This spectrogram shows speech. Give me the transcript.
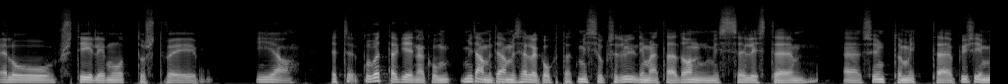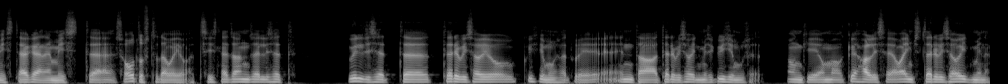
elustiili muutust või? jaa, et kui võttagi nagu, mida me teame selle kohta, et mis niisugused üldnimetajad on, mis selliste äh, sümptomite püsimist ja ägenemist äh, soodustada võivad, siis need on sellised üldised äh, tervishoiu küsimused või enda tervise hoidmise küsimused. ongi oma kehalise ja vaimse tervise hoidmine,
